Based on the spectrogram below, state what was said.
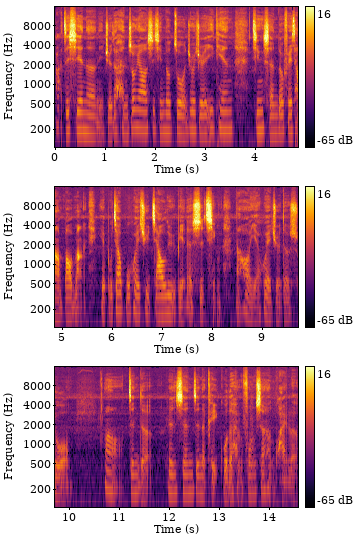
把这些呢你觉得很重要的事情都做，你就会觉得一天精神都非常饱满，也不叫不会去焦虑别的事情，然后也会觉得说，哦，真的。人生真的可以过得很丰盛、很快乐，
